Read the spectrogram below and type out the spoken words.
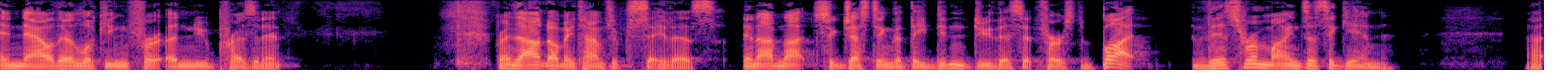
and now they're looking for a new president. Friends, I don't know how many times we have to say this, and I'm not suggesting that they didn't do this at first, but this reminds us again uh,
